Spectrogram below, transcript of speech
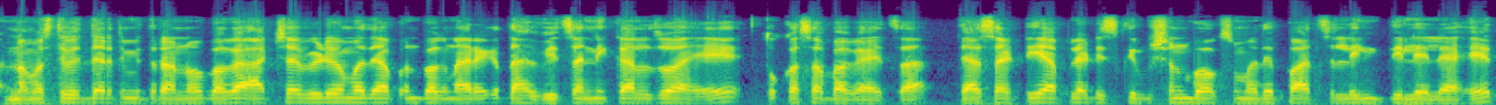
नमस्ते विद्यार्थी मित्रांनो बघा आजच्या व्हिडिओमध्ये आपण बघणार आहे की दहावीचा निकाल जो आहे तो कसा बघायचा? त्यासाठी आपल्या डिस्क्रिप्शन बॉक्समध्ये पाच लिंक दिलेले आहेत.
